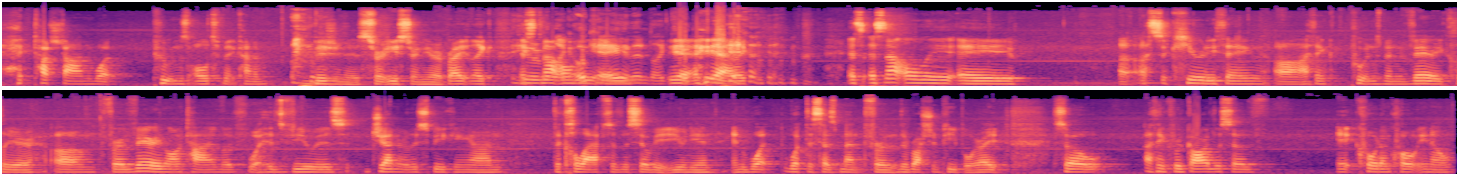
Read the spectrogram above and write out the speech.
hit, touched on what Putin's ultimate kind of vision is for Eastern Europe right? Like He it's not like, only okay, a- and then like yeah yeah like it's it's not only a a, a security thing uh, I think Putin's been very clear um, for a very long time of what his view is generally speaking on the collapse of the Soviet Union and what, what this has meant for the Russian people, right? So I think regardless of it, quote unquote, you know,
